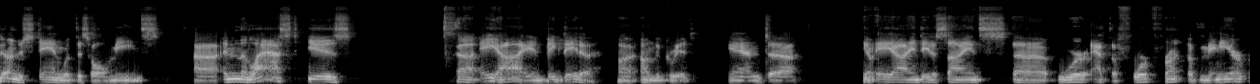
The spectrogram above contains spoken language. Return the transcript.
to understand what this all means. Uh, and then the last is uh, AI and big data uh, on the grid. And uh, you know, AI and data science uh, were at the forefront of many of,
